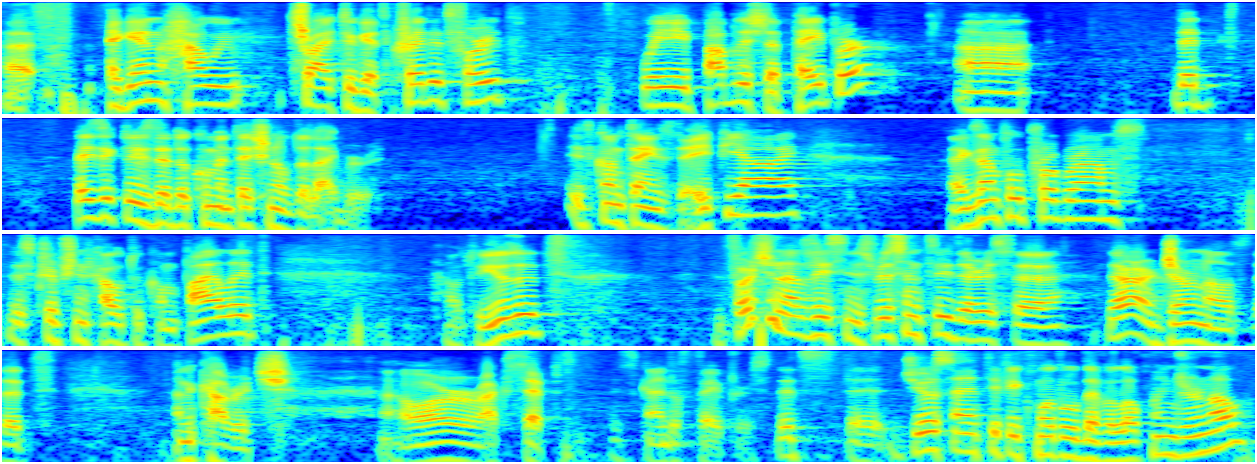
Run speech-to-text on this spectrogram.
Uh, again, how we try to get credit for it. We published a paper uh, that basically is the documentation of the library. It contains the API, example programs, description how to compile it, how to use it. Unfortunately, since recently there is a there are journals that encourage or accept this kind of papers. That's the Geoscientific Model Development Journal.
